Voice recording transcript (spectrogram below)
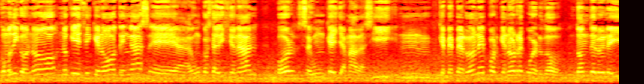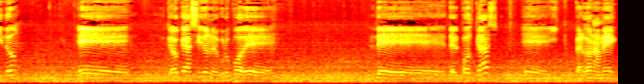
Como digo, no, no quiere decir que no tengas eh, algún coste adicional por según qué llamadas. Y mm, que me perdone porque no recuerdo dónde lo he leído. Eh, creo que ha sido en el grupo de, de del podcast. Eh, y perdóname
